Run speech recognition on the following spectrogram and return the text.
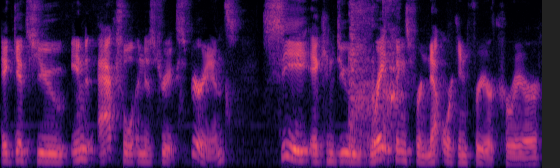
it gets you in actual industry experience. C, it can do great things for networking for your career.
